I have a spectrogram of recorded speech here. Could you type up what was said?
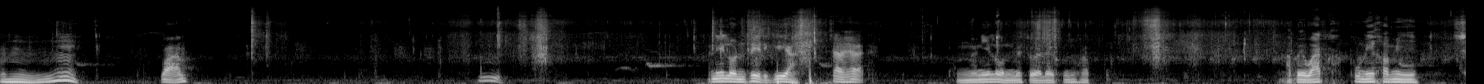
อือหือหวานอืมอันนี้หล่นสิตะกี้อะ ใช่ใช่อืมอันนี้หล่นไม่สวยเลยคุณผู้ชมครับ เอาไปวัดพรุ่งนี้เขามีฉ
